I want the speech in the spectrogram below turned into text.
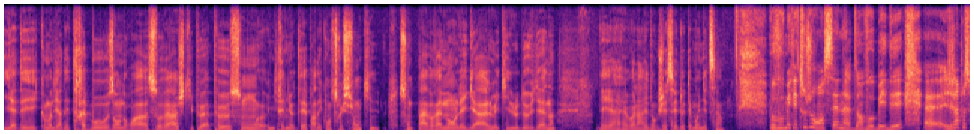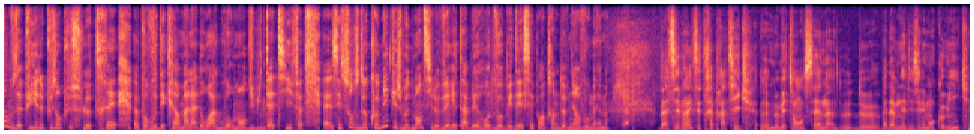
il y a des, comment dire, des très beaux endroits sauvages qui peu à peu sont grignotés par des constructions qui ne sont pas vraiment légales, mais qui le deviennent. Et voilà, et donc j'essaye de témoigner de ça. Vous vous mettez toujours en scène dans vos BD. J'ai l'impression que vous appuyez de plus en plus le trait pour vous décrire maladroit, gourmand, dubitatif. c'est source de comique et je me demande si le véritable héros de vos BD, c'est pas en train de devenir vous-même. Bah, C'est vrai que c'est très pratique, euh, me mettant en scène, de, de bah, d'amener des éléments comiques,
